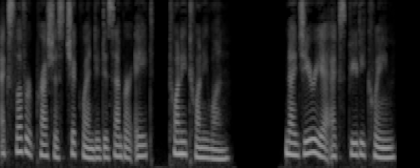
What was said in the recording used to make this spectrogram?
ex lover Precious Chikwendu December 8, 2021. Nigeria ex beauty queen,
